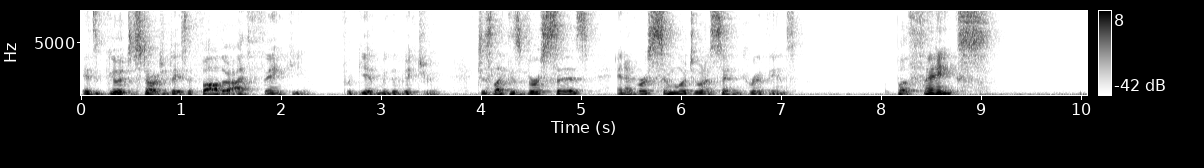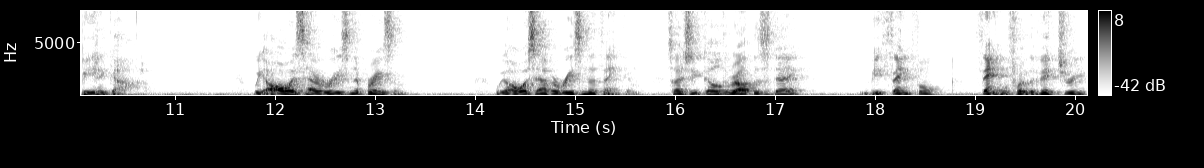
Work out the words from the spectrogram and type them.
It's good to start your day. Say, Father, I thank you for giving me the victory. Just like this verse says, and a verse similar to it in Second Corinthians. But thanks be to God. We always have a reason to praise Him. We always have a reason to thank Him. So as you go throughout this day, be thankful Thank Him for the victory.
